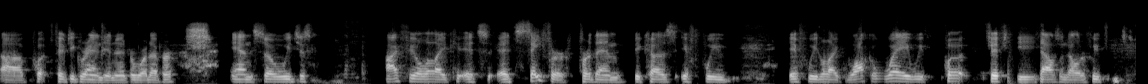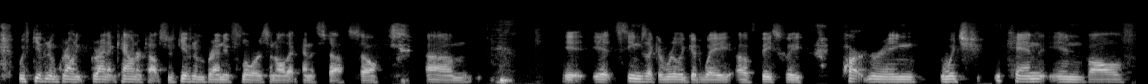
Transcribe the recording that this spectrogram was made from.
uh, put 50 grand in it or whatever. And so we just, I feel like it's, it's safer for them because if we, if we like walk away, we've put fifty thousand dollars. We've we've given them granite countertops. We've given them brand new floors and all that kind of stuff. So, um, it it seems like a really good way of basically partnering, which can involve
